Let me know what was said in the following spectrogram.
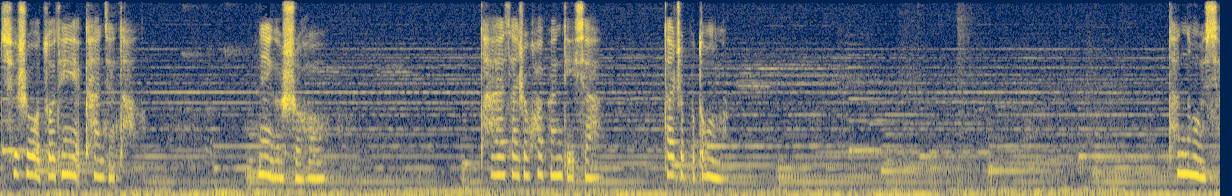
其实我昨天也看见他了，那个时候，它还在这花盆底下待着不动呢。他那么小，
